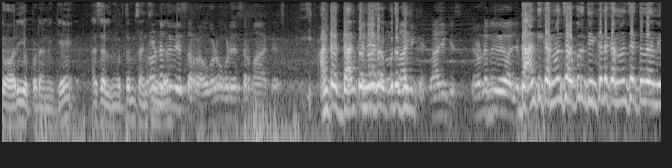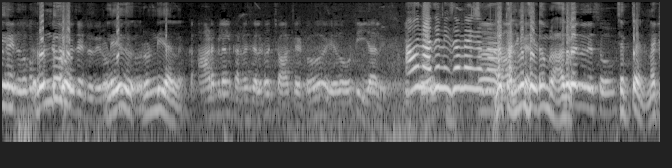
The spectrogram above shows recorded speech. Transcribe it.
సారీ చెప్పడానికి అసలు మొత్తం సంచి ఉందా? అంటే కన్విన్స్ అయిపోతే దీనికి దానికి కన్విన్స్ అయిపోతే దీనికన్నా కన్విన్స్ అవుతుంది అని? రెండు లేదు రెండు ఇవ్వాలి ఆడపిల్లల్ని కన్విన్స్ చేయాలంటే చాక్లెట్ ఏదో ఒకటి ఇవ్వాలి అవును అది నిజమే కదా. నాకు కన్విన్స్ చేయడం రాదు. చెప్తాను నాకు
